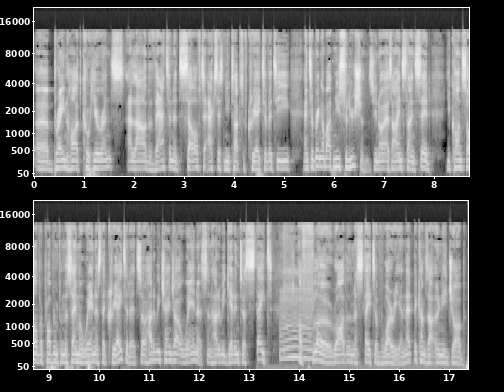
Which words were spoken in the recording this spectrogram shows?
uh, brain heart coherence, allow that in itself to access new types of creativity and to bring about new solutions. You know, as Einstein said, you can't solve a problem from the same awareness that created it. So, how do we change our awareness and how do we get into a state of flow rather than a state of worry? And that becomes our only job.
